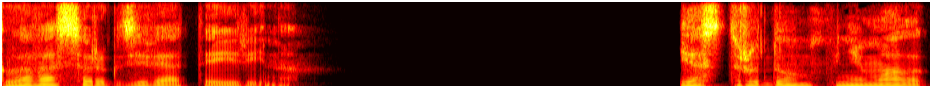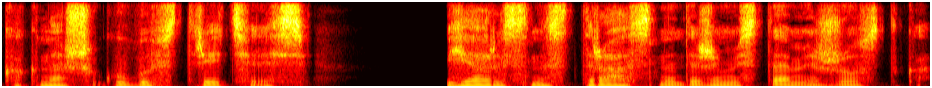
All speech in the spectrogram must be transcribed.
Глава 49. Ирина. Я с трудом понимала, как наши губы встретились. Яростно, страстно, даже местами жестко.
